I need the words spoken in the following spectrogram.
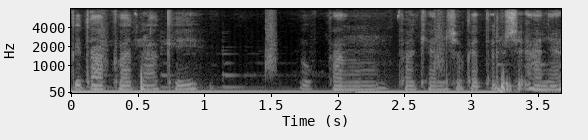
kita buat lagi lubang bagian soket RCA nya.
